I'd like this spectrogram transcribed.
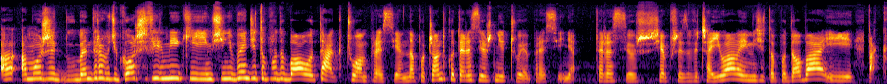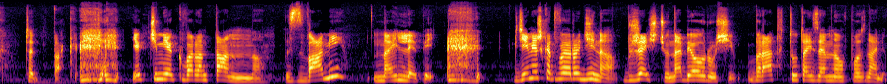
a, a może będę robić gorsze filmiki i im się nie będzie to podobało. Tak, czułam presję. Na początku teraz już nie czuję presji, nie. Teraz już się przyzwyczaiłam i mi się to podoba i tak, czy, tak. Jak ci mnie kwarantanna? Z wami? Najlepiej. Gdzie mieszka twoja rodzina? Brześciu, na Białorusi. Brat tutaj ze mną w Poznaniu.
